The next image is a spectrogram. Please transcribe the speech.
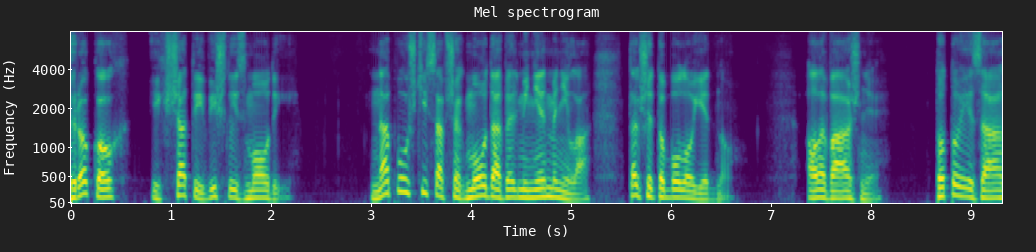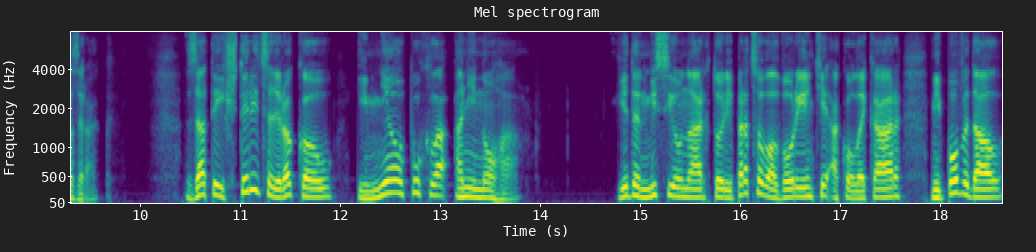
rokoch ich šaty vyšli z módy. Na púšti sa však móda veľmi nemenila, takže to bolo jedno. Ale vážne, toto je zázrak. Za tých 40 rokov im neopuchla ani noha. Jeden misionár, ktorý pracoval v Oriente ako lekár, mi povedal,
